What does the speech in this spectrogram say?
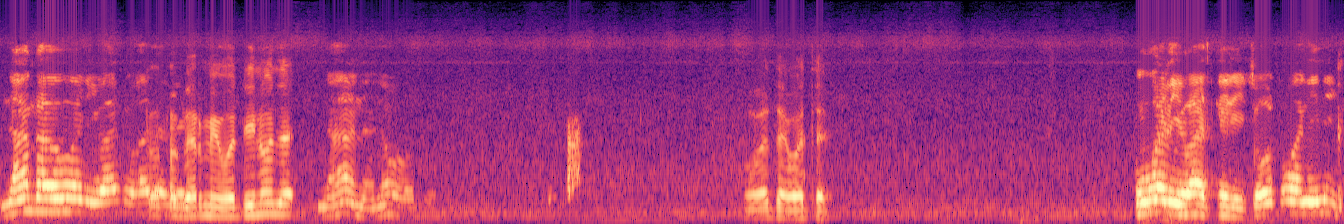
ના હોવાની વાત તો તો ગરમી વધી ન જાય. ના ના નો હોતું. વધે વધે. હોવાની વાત કરી ચોટવાની નહીં.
